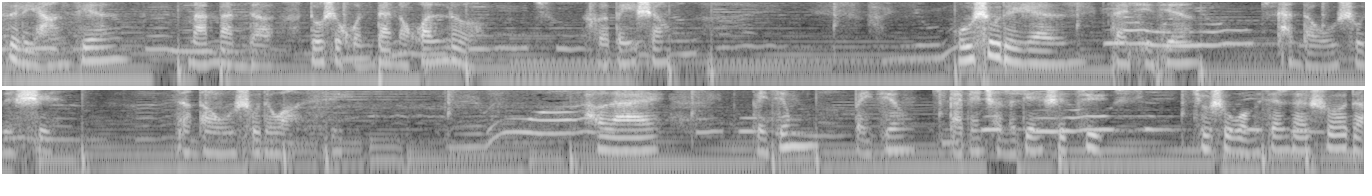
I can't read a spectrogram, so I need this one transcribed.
字里行间，满满的都是混蛋的欢乐和悲伤。无数的人在其间看到无数的事，想到无数的往昔。后来，北京北京改编成了电视剧，就是我们现在说的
